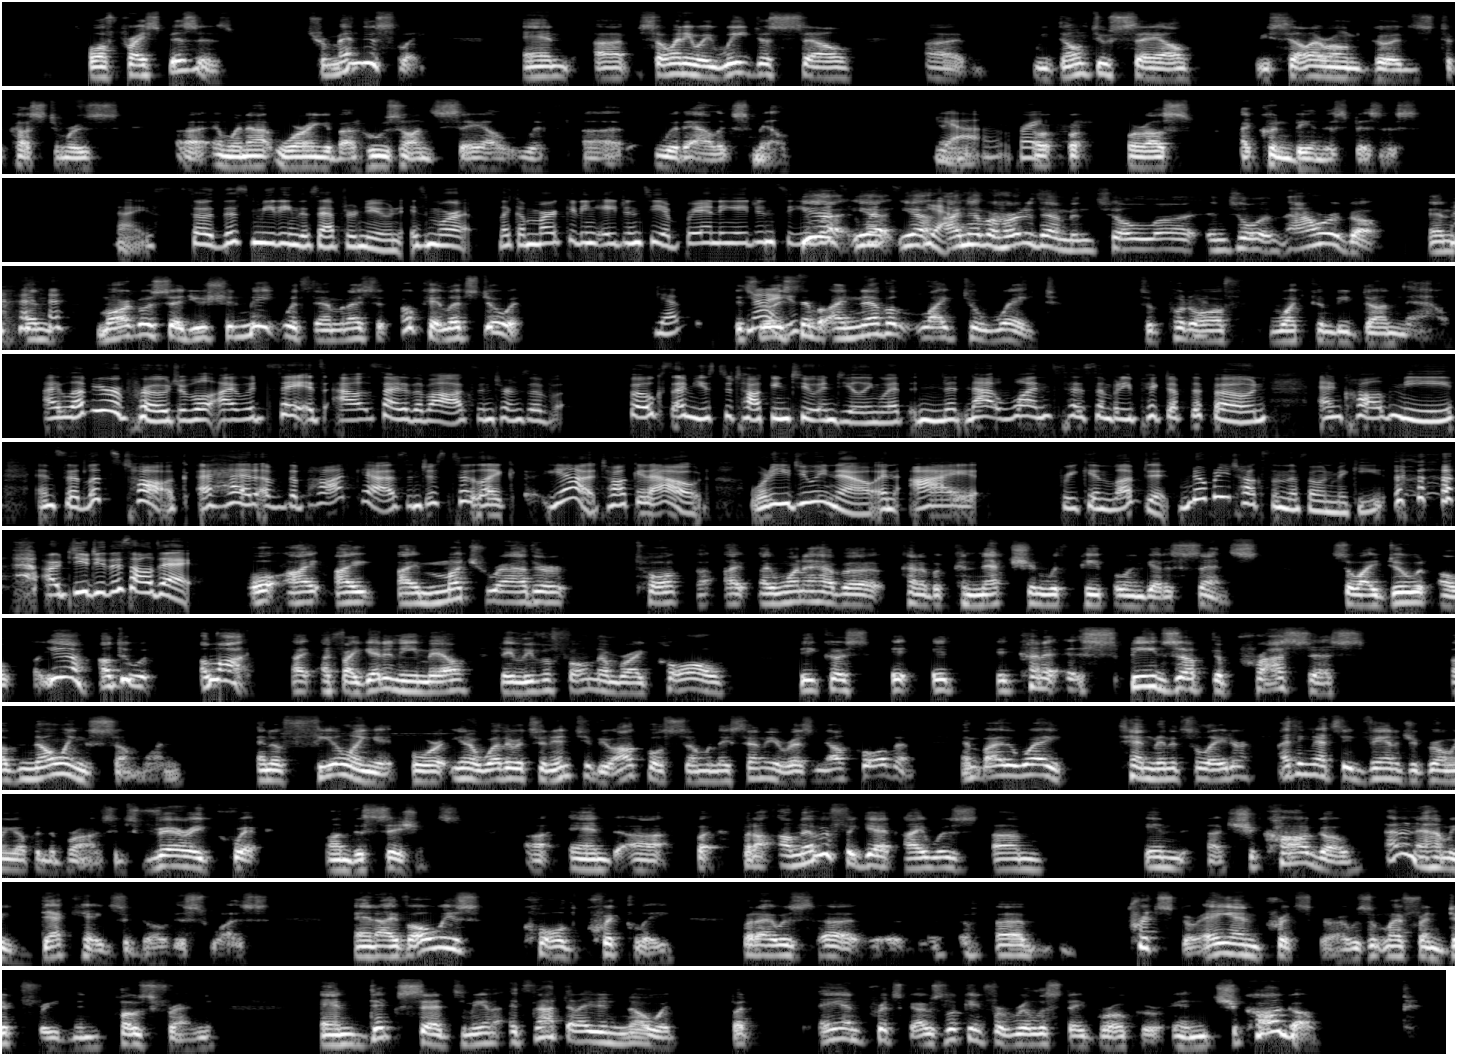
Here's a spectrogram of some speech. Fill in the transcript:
off price business tremendously. And uh, so, anyway, we just sell, uh, we don't do sale, we sell our own goods to customers. Uh, and we're not worrying about who's on sale with uh, with Alex Mill. Yeah, and, right. Or, or, or else I couldn't be in this business. Nice. So this meeting this afternoon is more like a marketing agency, a branding agency. Yeah, what's, yeah, what's, yeah, yeah, I never heard of them until uh, until an hour ago. And and Margot said you should meet with them, and I said, okay, let's do it. Yep. It's nice. really simple. I never like to wait to put yep. off what can be done now. I love your approach. Well, I would say it's outside of the box in terms of folks I'm used to talking to and dealing with. N- not once has somebody picked up the phone and called me and said, let's talk ahead of the podcast and just to like, yeah, talk it out. What are you doing now? And I freaking loved it. Nobody talks on the phone, Mickey. or do you do this all day? Well, I, I, I much rather talk. I, I want to have a kind of a connection with people and get a sense. So I do it. I'll, yeah, I'll do it a lot. I, if I get an email, they leave a phone number, I call because it it it kind of speeds up the process of knowing someone and of feeling it. Or you know, whether it's an interview, I'll call someone. They send me a resume, I'll call them. And by the way, ten minutes later, I think that's the advantage of growing up in the Bronx. It's very quick on decisions. Uh, and uh, but but I'll never forget. I was um, in uh, Chicago. I don't know how many decades ago this was, and I've always called quickly. But I was uh, uh, Pritzker, A.N. Pritzker. I was with my friend Dick Friedman, close friend, and Dick said to me, and it's not that I didn't know it, but A.N. Pritzker. I was looking for a real estate broker in Chicago,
